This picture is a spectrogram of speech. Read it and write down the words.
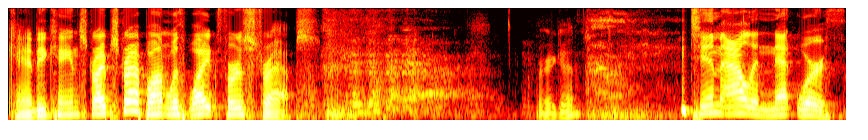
Candy cane striped strap on with white fur straps. Very good. Tim Allen net worth.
